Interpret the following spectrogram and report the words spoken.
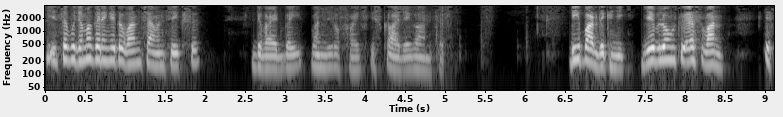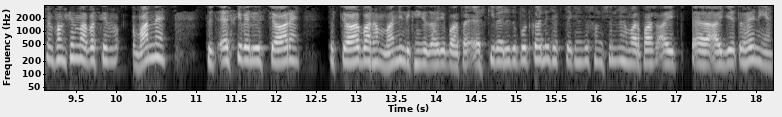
इन सबको जमा करेंगे तो one seven six divide by one zero five इसका आ जाएगा आंसर डी पार्ट देखें जी। J belong to S one इसमें फ़ंक्शन हमारे पास सिर्फ़ वन है। तो एस की वैल्यूज़ चार हैं। तो चार बार हम वन ही लिखेंगे, ज़ाहिर बात है। एस की वैल्यू तो पुट कर नहीं सकते, क्योंकि फ़ंक्शन में हमारे पास आई आई जे तो है नहीं है।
